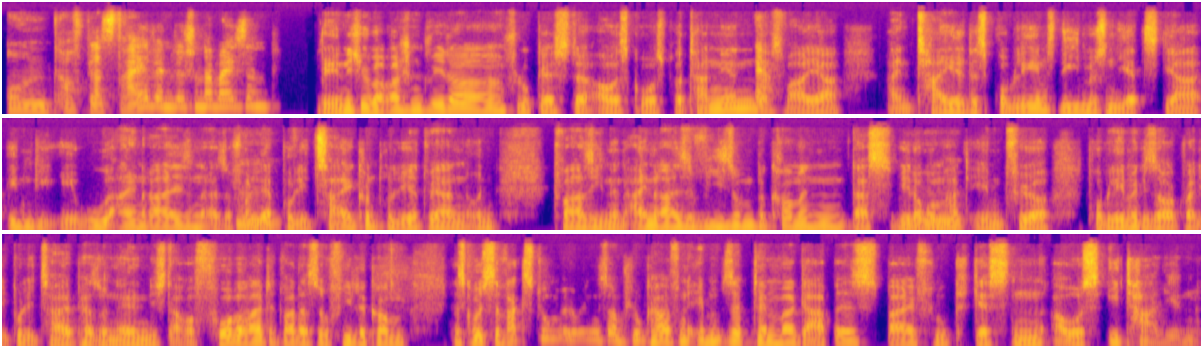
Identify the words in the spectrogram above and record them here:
Und auf Platz drei, wenn wir schon dabei sind? Wenig überraschend wieder Fluggäste aus Großbritannien. Ja. Das war ja ein Teil des Problems. Die müssen jetzt ja in die EU einreisen, also von mhm. der Polizei kontrolliert werden und quasi ein Einreisevisum bekommen. Das wiederum mhm. hat eben für Probleme gesorgt, weil die Polizei personell nicht darauf vorbereitet war, dass so viele kommen. Das größte Wachstum übrigens am Flughafen im September gab es bei Fluggästen aus Italien.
